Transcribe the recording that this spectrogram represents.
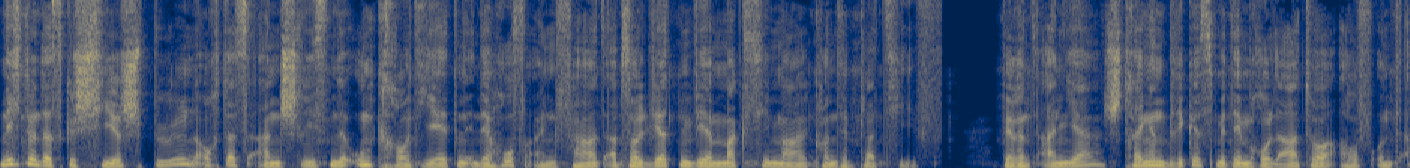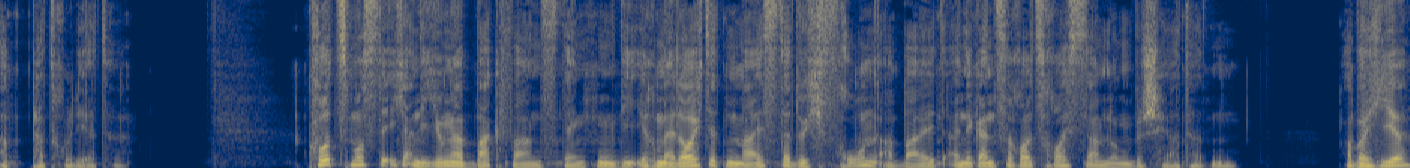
Nicht nur das Geschirrspülen, auch das anschließende Unkrautjäten in der Hofeinfahrt absolvierten wir maximal kontemplativ, während Anja strengen Blickes mit dem Rollator auf und ab patrouillierte. Kurz musste ich an die Jünger Backwans denken, die ihrem erleuchteten Meister durch Fronarbeit eine ganze Rolls-Royce-Sammlung beschert hatten. Aber hier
